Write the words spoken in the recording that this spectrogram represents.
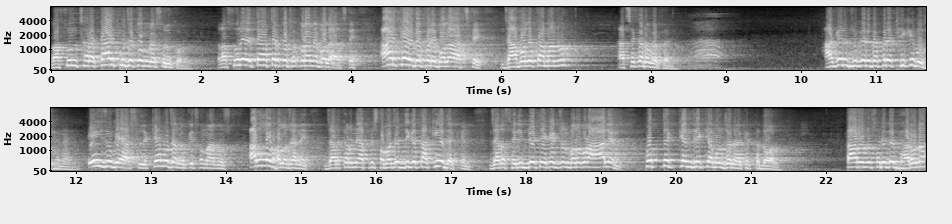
রাসুল ছাড়া কার পূজা তোমরা শুরু করো? রাসুলের এতাহাতের কথা কোরআনে বলা আছে। আর কার ব্যাপারে বলা আছে? যা বলে তা মানো। আছে কারও ব্যাপারে? আগের যুগের ব্যাপারে ঠিকই বোঝে নাই। এই যুগে আসলে কেন জানো কিছু মানুষ, আল্লাহ ভালো জানে, যার কারণে আপনি সমাজের দিকে তাকিয়ে দেখেন, যারা সেলিব্রিটি এক একজন বড় বড় আলেম, প্রত্যেক কেন্দ্রিক কেমন যেন এক একটা দল। তার অনুসারীদের ধারণা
